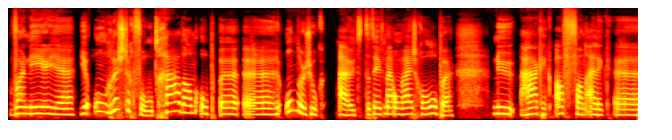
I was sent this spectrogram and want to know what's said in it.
wanneer je je onrustig voelt. Ga dan op eh, eh, onderzoek uit. Dat heeft mij onwijs geholpen. Nu haak ik af van eigenlijk eh,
